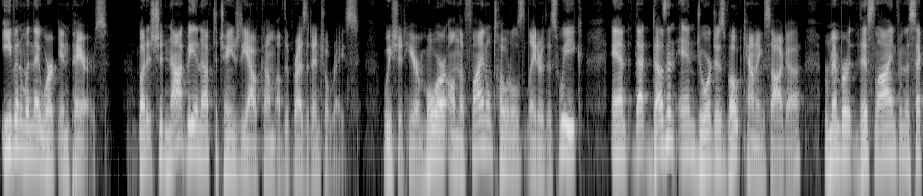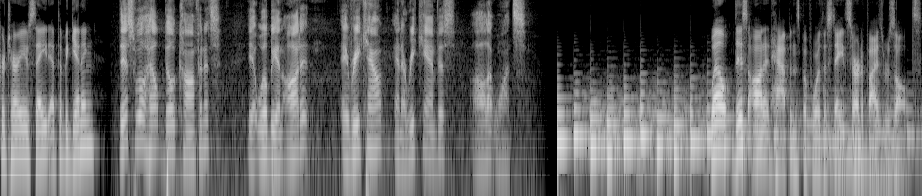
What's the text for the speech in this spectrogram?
even when they work in pairs. But it should not be enough to change the outcome of the presidential race. We should hear more on the final totals later this week. And that doesn't end Georgia's vote counting saga. Remember this line from the Secretary of State at the beginning? This will help build confidence. It will be an audit, a recount, and a recanvass all at once. Well, this audit happens before the state certifies results.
